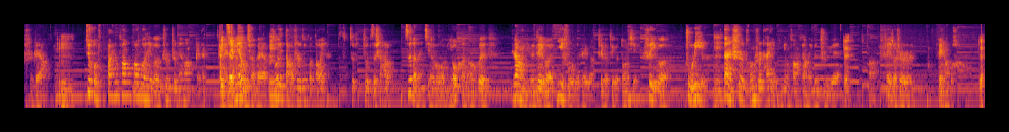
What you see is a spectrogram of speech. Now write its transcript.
是这样的，嗯。最后发行方包括那个制制片方给他改的面目全非了，嗯所以导致最后导演就就自杀了。资本的介入有可能会让你的这个艺术的这个这个这个东西是一个助力了，嗯但是同时它也有一定方向的一个制约，对，啊，这个是非常不好。对，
